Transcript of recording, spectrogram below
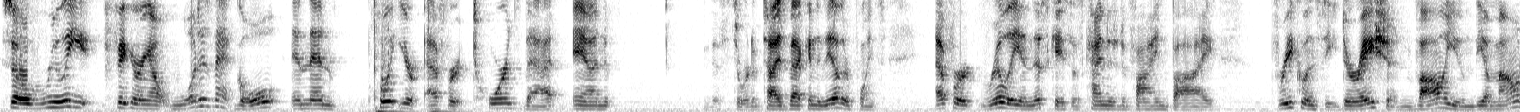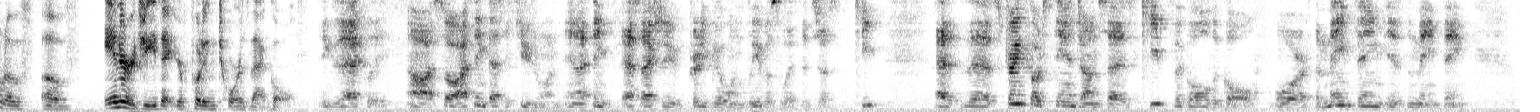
So really figuring out what is that goal and then put your effort towards that and this sort of ties back into the other points. Effort really in this case is kind of defined by frequency, duration, volume, the amount of, of energy that you're putting towards that goal. Exactly. Uh, so I think that's a huge one, and I think that's actually a pretty good one to leave us with. It's just keep. Uh, the strength coach Dan John says, "Keep the goal the goal," or "The main thing is the main thing,"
